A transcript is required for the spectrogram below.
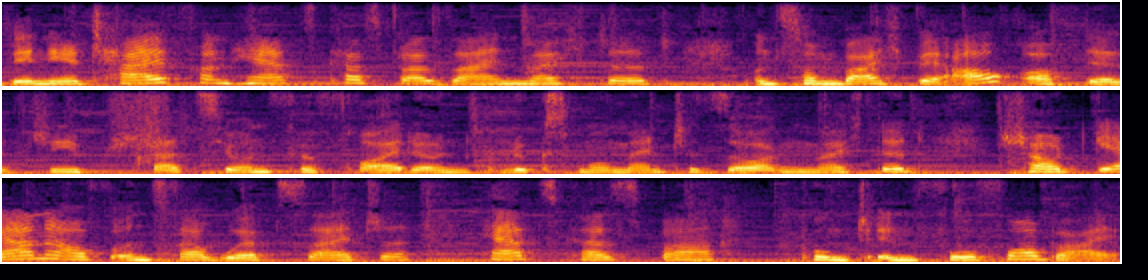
Wenn ihr Teil von Herzkasper sein möchtet und zum Beispiel auch auf der Jeep-Station für Freude und Glücksmomente sorgen möchtet, schaut gerne auf unserer Webseite herzkasper.info vorbei.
